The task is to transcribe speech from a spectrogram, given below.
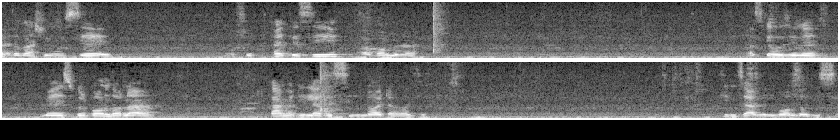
এত কাশি হয়েছে ওষুধ খাইতেছি, তা কমে না। আজকে ওই জন্য মেয়ে স্কুল বন্ধ না, কামে ঢিলা দিছি, নয়টা বাজে। তিন, চার দিন বন্ধ দিছে।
